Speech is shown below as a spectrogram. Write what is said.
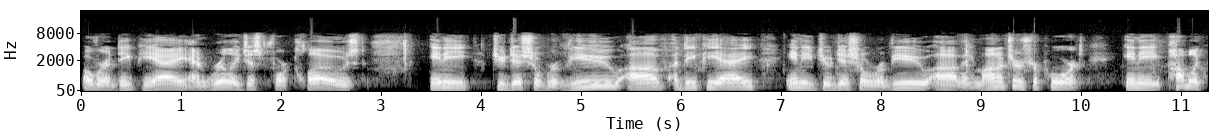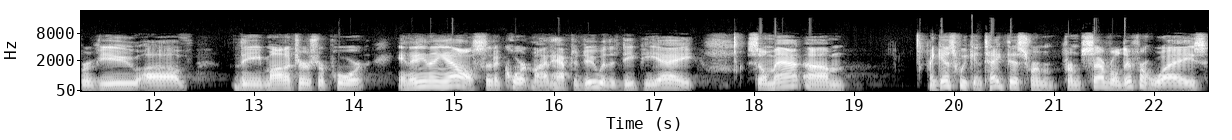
over a DPA and really just foreclosed any judicial review of a DPA, any judicial review of a monitor's report, any public review of the monitor's report, and anything else that a court might have to do with a DPA. So, Matt, um, I guess we can take this from from several different ways.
